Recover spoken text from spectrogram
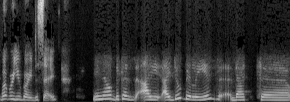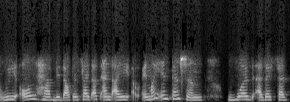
what were you going to say? You know, because I, I do believe that uh, we all have the doubt inside us. And I, and my intention was, as I said,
